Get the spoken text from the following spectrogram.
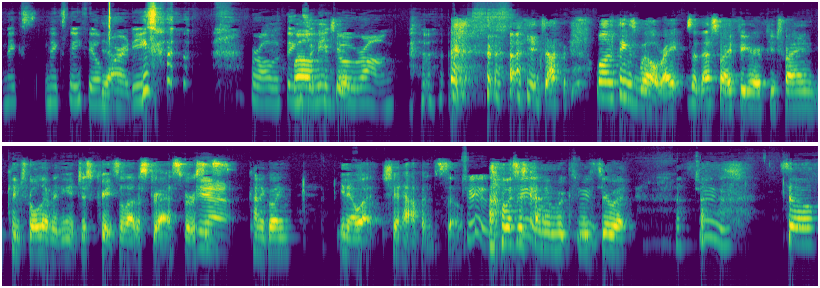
makes makes me feel yeah. more at ease. for all the things well, that can too. go wrong. exactly. Well, and things will, right? So that's why I figure if you try and control everything, it just creates a lot of stress versus yeah. kind of going, you know what, shit happens. So true, let's just kind of move, move through it. True. so,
